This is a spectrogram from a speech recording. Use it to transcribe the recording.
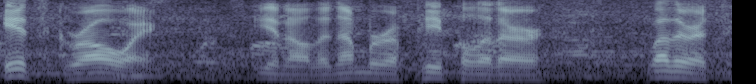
it's growing. You know, the number of people that are, whether it's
